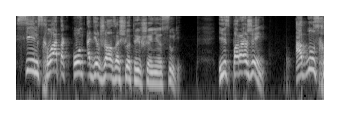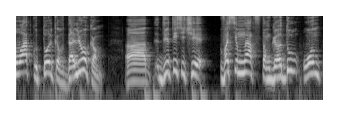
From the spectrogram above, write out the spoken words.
7 схваток он одержал за счет решения судей. Из поражений. Одну схватку только в далеком 2018 а, году он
